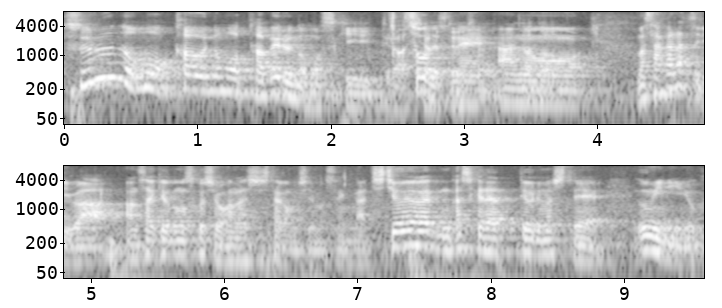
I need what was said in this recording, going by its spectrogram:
釣るのも飼うのも食べるのも好きってらっしゃそうるですね。あの、まあ、魚釣りはあの先ほども少しお話ししたかもしれませんが父親が昔からやっておりまして海によく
